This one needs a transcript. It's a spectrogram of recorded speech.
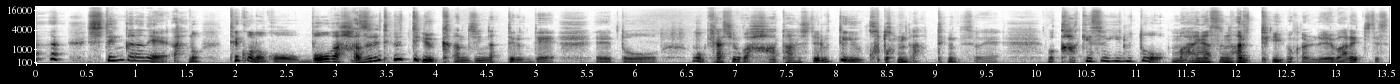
視点からね、あの、テコのこう、棒が外れてるっていう感じになってるんで、えっ、ー、と、もうキャッシュローが破綻してるっていうことになってるんですよね。かけすぎるとマイナスになるっていうのがレバレッジです。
